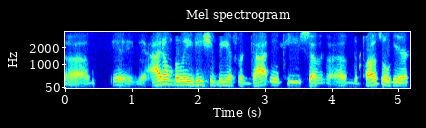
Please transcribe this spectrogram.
Uh, I don't believe he should be a forgotten piece of, of the puzzle here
